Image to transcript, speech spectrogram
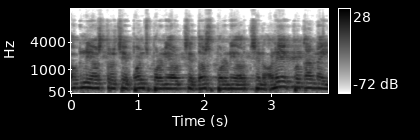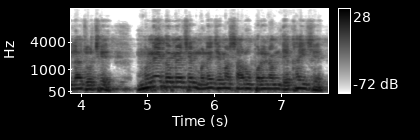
અગ્નિ અસ્ત્ર છે પંચ પરણીય અર્ક છે દસ પરણીય અર્ક છે અનેક પ્રકારના ઈલાજો છે. મને ગમે છે મને જેમાં સારું પરિણામ દેખાય છે.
